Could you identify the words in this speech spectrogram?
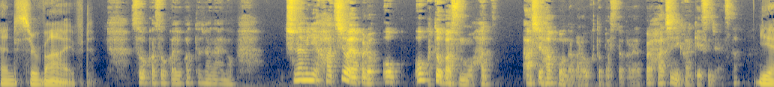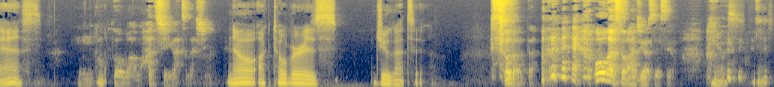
and survived. そうかそうかよかったじゃないの。ちなみに8はやっぱりオオクトパスもは足8本だからオクトパスだからやっぱり8に関係するんじゃないですか？Yes. うん、オクトーバーも8月だし。No, October is Jugatsu. そうだった。オーガストは8月ですよ。Yes. yes.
